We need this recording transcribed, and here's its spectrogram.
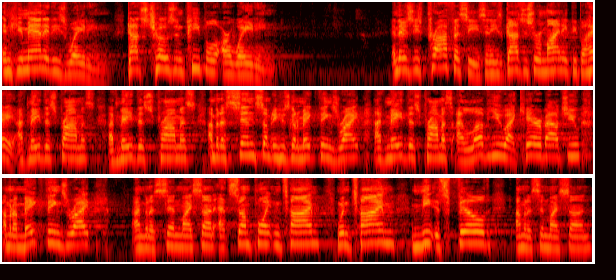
And humanity's waiting. God's chosen people are waiting. And there's these prophecies, and he's, God's just reminding people, hey, I've made this promise. I've made this promise. I'm going to send somebody who's going to make things right. I've made this promise. I love you. I care about you. I'm going to make things right. I'm going to send my son at some point in time. When time is filled, I'm going to send my son.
